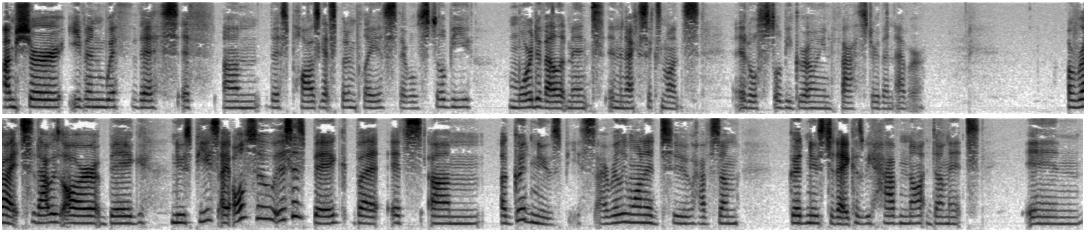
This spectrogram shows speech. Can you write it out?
i'm sure even with this if um, this pause gets put in place there will still be more development in the next six months. It'll still be growing faster than ever. All right, so that was our big news piece. I also, this is big, but it's um, a good news piece. I really wanted to have some good news today because we have not done it in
